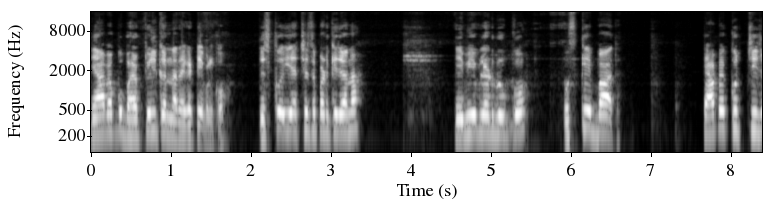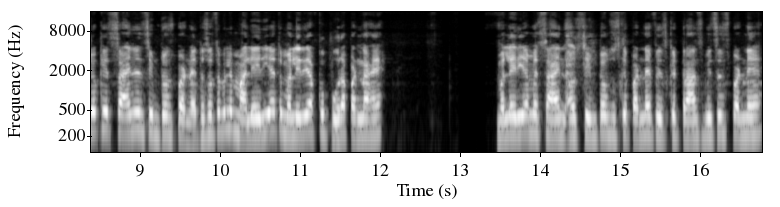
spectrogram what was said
यहाँ पे आपको भर फिल करना रहेगा टेबल को। तो इसको ये अच्छे से पढ़ के जाना A B A blood group को। उसके बाद यहाँ पे कुछ चीज़ों के साइन एंड सिम्टम्स पढ़ने हैं। तो सबसे पहले मलेरिया तो मलेरिया आपको पूरा पढ़ना है। मलेरिया में साइन और सिम्टम्स उसके पढ़ने हैं, फिर इसके ट्रांसमिशन पढ़ने हैं,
